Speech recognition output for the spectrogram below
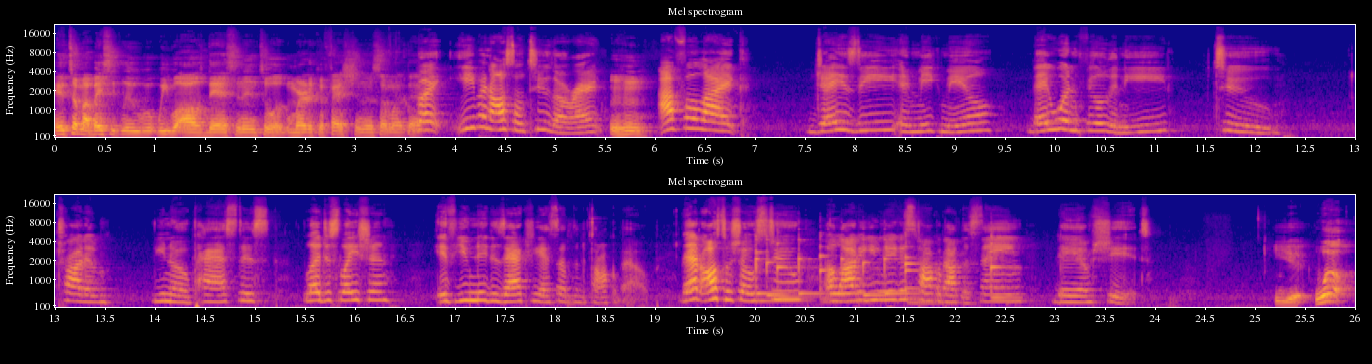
and talking about basically we we were all dancing into a murder confession or something like that. But even also too though, right? mm-hmm. I feel like Jay Z and Meek Mill, they wouldn't feel the need to try to, you know, pass this legislation if you niggas actually had something to talk about. That also shows too, a lot of you niggas talk about the same damn shit. Yeah. Well,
